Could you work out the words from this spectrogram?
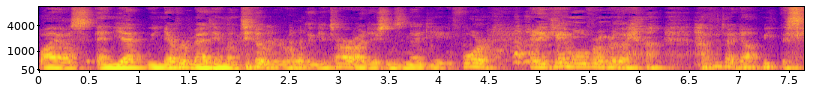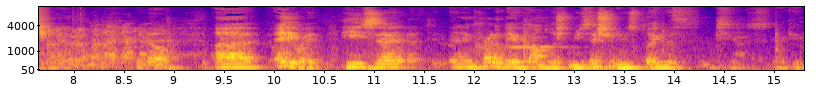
by us, and yet we never met him until we were holding guitar auditions in 1984. And he came over, and we are like, "How did I not meet this guy?" You know. Uh, anyway, he's uh, an incredibly accomplished musician who's played with. I can,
